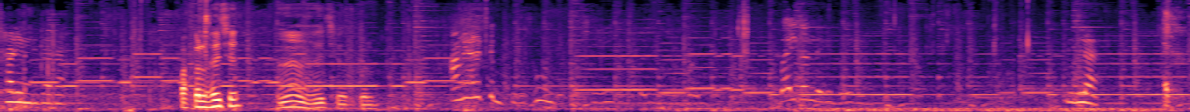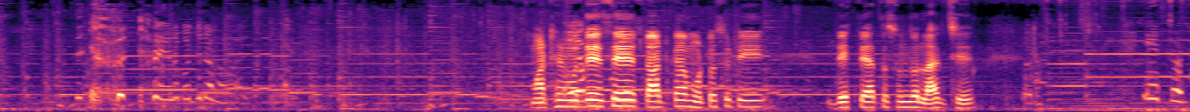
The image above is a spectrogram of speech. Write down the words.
ছাড়িয়ে দিতে দাঁড়া। পাকল হয়েছে? হ্যাঁ হয়েছে একদম আমি আরেকটা বেগুন দেখেছি, বাইগান। লে। মাঠের মধ্যে এসে টাটকা মটরশুটি দেখতে এত সুন্দর লাগছে। ছোট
